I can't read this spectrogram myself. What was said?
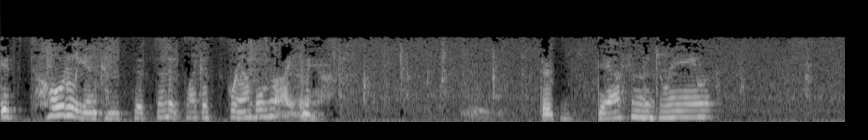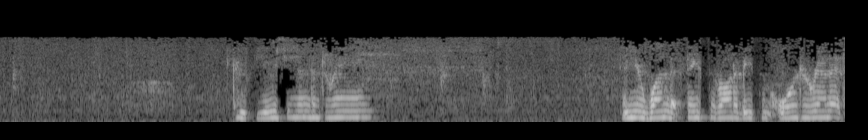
It's totally inconsistent. It's like a scrambled nightmare. There's death in the dream, confusion in the dream. And you're one that thinks there ought to be some order in it,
